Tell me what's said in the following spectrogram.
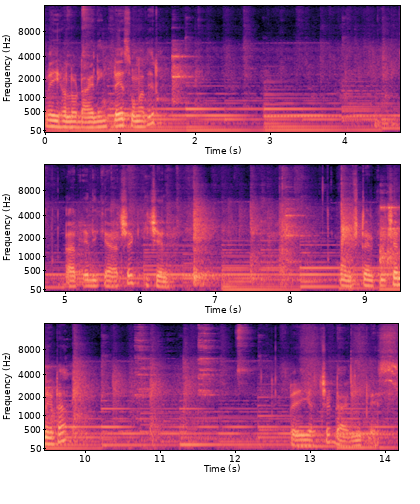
এই হলো ডাইনিং প্লেস ওনাদের। আর এদিকে আছে কিচেন। হোমস্টের কিচেন এটা। এই হচ্ছে ডাইনিং প্লেস।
